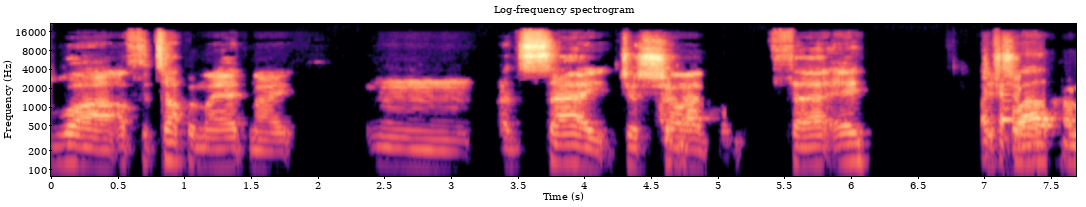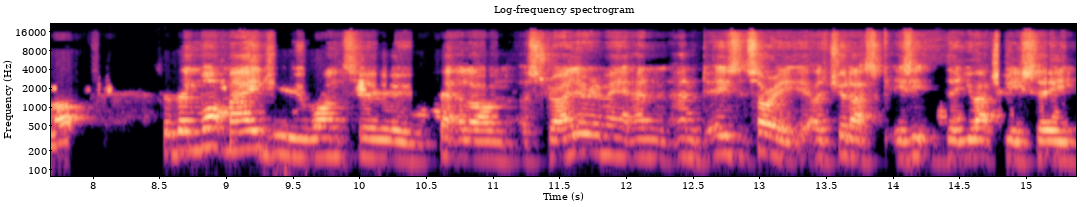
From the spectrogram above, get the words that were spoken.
Wow, off the top of my head, mate, mm, I'd say just shy of thirty. Okay, wow, that's a lot. So then, what made you want to settle on Australia? Mate? And and is sorry, I should ask: is it that you actually see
